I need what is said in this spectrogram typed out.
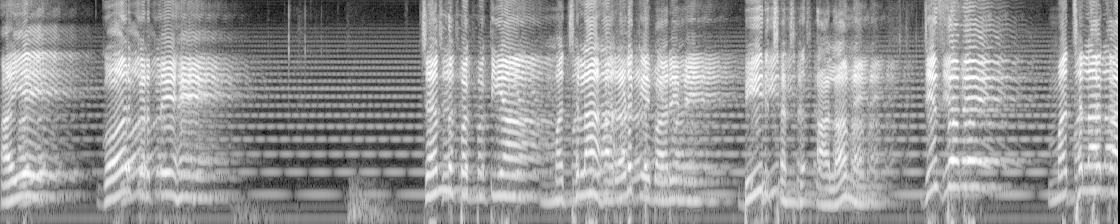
आइए, गौर करते हैं चंद पंक्तियाँ मछला हरण के बारे में वीर छंद आला में, जिस समय मछला का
